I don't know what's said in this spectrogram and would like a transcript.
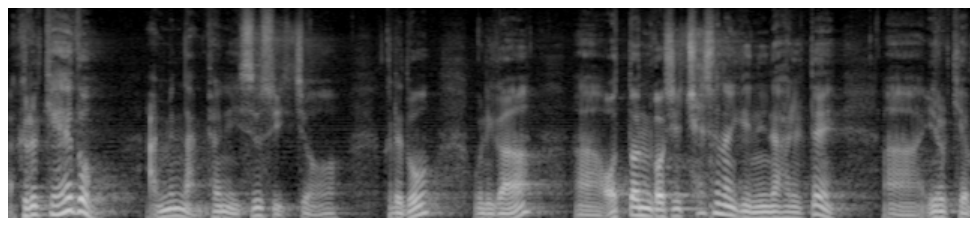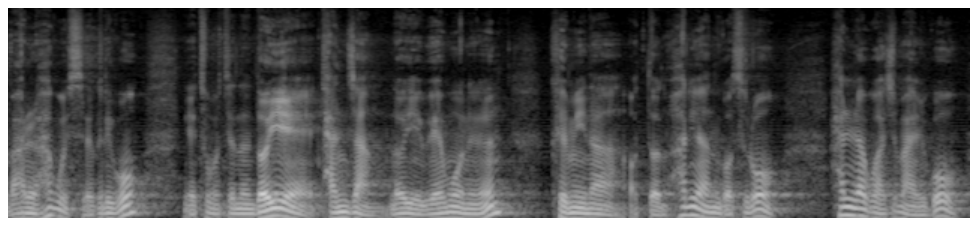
아, 그렇게 해도 안 믿는 남편이 있을 수 있죠. 그래도 우리가 아, 어떤 것이 최선의 길이냐 할때 아, 이렇게 말을 하고 있어요. 그리고 네, 두 번째는 너희의 단장, 너희의 외모는 금이나 어떤 화려한 것으로 하려고 하지 말고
